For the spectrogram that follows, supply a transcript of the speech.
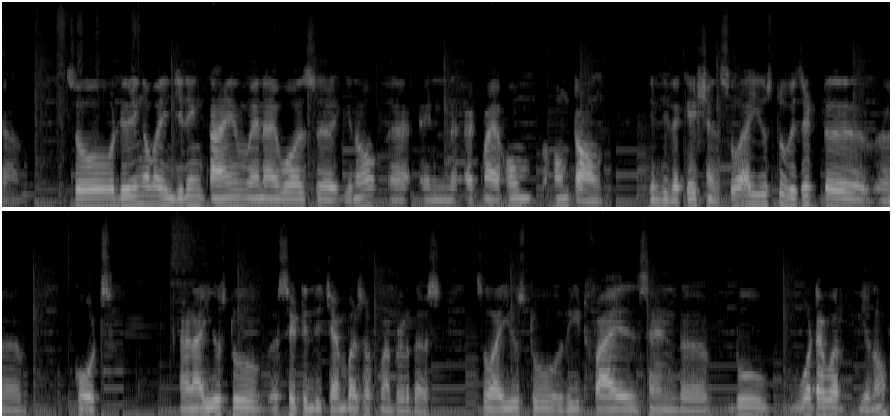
yeah so during our engineering time when i was uh, you know uh, in at my home hometown in the vacation so i used to visit uh, uh, courts. And i used to sit in the chambers of my brothers. So i used to read files and uh, do whatever you know.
